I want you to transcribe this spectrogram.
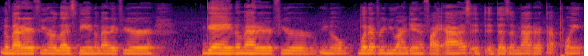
No matter if you're a lesbian, no matter if you're gay, no matter if you're, you know, whatever you identify as, it, it doesn't matter at that point.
